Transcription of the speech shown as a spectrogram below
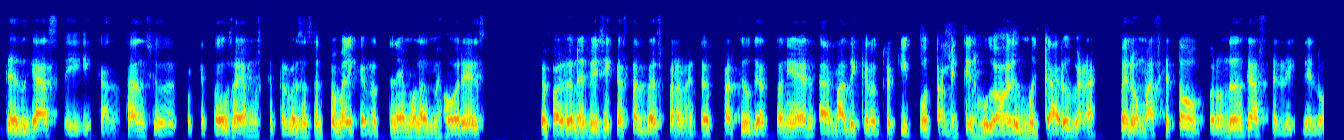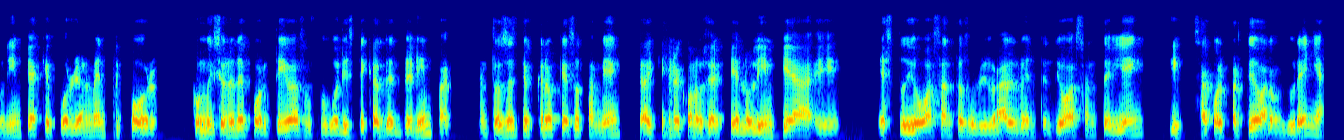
desgaste y cansancio, porque todos sabemos que tal vez en Centroamérica no tenemos las mejores preparaciones físicas tal vez para enfrentar partidos de alto nivel, además de que el otro equipo también tiene jugadores muy caros, ¿verdad? Pero más que todo por un desgaste del Olimpia que por realmente por convicciones deportivas o futbolísticas del, Impact. Entonces yo creo que eso también hay que reconocer que el Olimpia eh, estudió bastante a su rival, lo entendió bastante bien y sacó el partido a la hondureña,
